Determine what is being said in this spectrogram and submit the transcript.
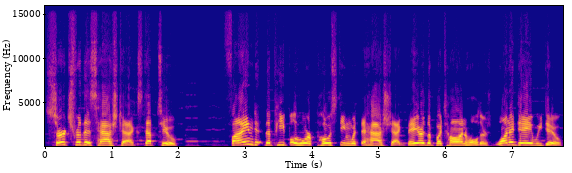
search for this hashtag, step two, find the people who are posting with the hashtag. They are the baton holders. One a day we do,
